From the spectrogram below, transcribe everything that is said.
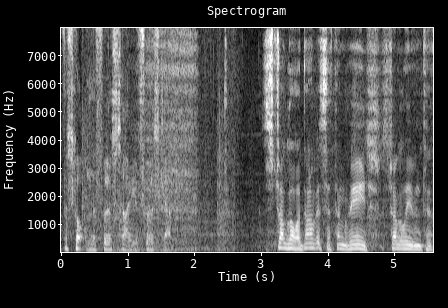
for Scotland the first time, your first cap? struggle. I don't know if it's a thing of age. Struggle even to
